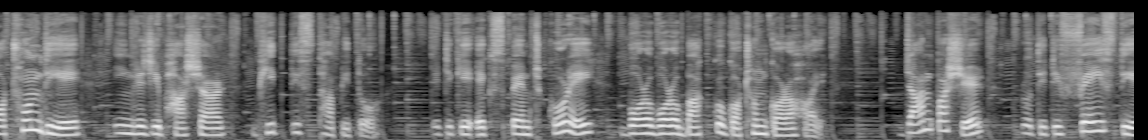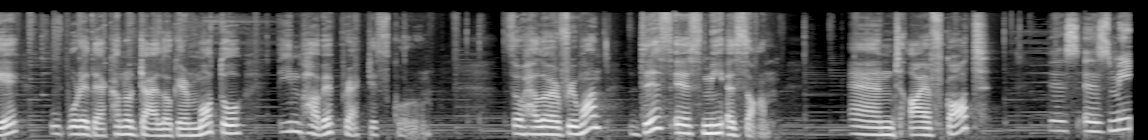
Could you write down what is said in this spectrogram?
গঠন দিয়ে ইংরেজি ভাষার ভিত্তি স্থাপিত এটিকে এক্সপেন্ড করেই বড় বড় বাক্য গঠন করা হয়। ডান পাশের প্রতিটি ফেস দিয়ে উপরে দেখানো ডায়লগের মতো তিনভাবে প্র্যাকটিস করুন। So hello everyone, this is me Azan and I have got This is me,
